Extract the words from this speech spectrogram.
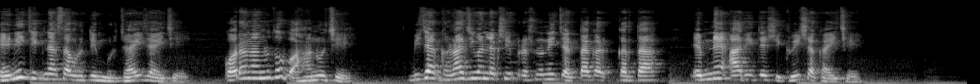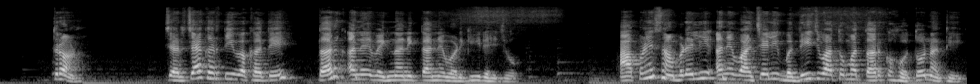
એની જિજ્ઞાસા વૃત્તિ મુરઝાઈ જાય છે. કોરોનાનું તો બહાનું છે. બીજા ઘણા જીવનલક્ષી પ્રશ્નોની ચર્ચા કરતા એમને આ રીતે શીખવી શકાય છે. ત્રણ. ચર્ચા કરતી વખતે તર્ક અને વૈજ્ઞાનિકતાને વળગી રહેજો. આપણે સાંભળેલી અને વાંચેલી બધી જ વાતોમાં તર્ક હોતો નથી.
